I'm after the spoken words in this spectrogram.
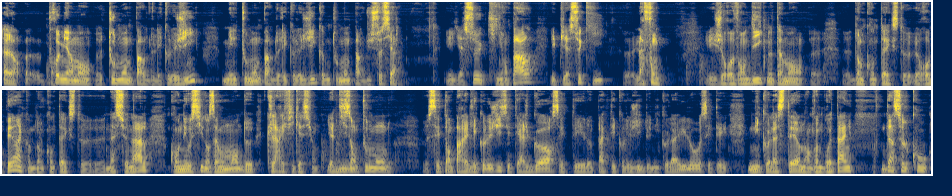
alors, euh, premièrement, euh, tout le monde parle de l'écologie, mais tout le monde parle de l'écologie comme tout le monde parle du social. Et il y a ceux qui en parlent, et puis il y a ceux qui euh, la font. Et je revendique, notamment dans le contexte européen comme dans le contexte national, qu'on est aussi dans un moment de clarification. Il y a dix ans, tout le monde s'est emparé de l'écologie. C'était Al Gore, c'était le pacte écologique de Nicolas Hulot, c'était Nicolas Stern en Grande-Bretagne. D'un seul coup,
